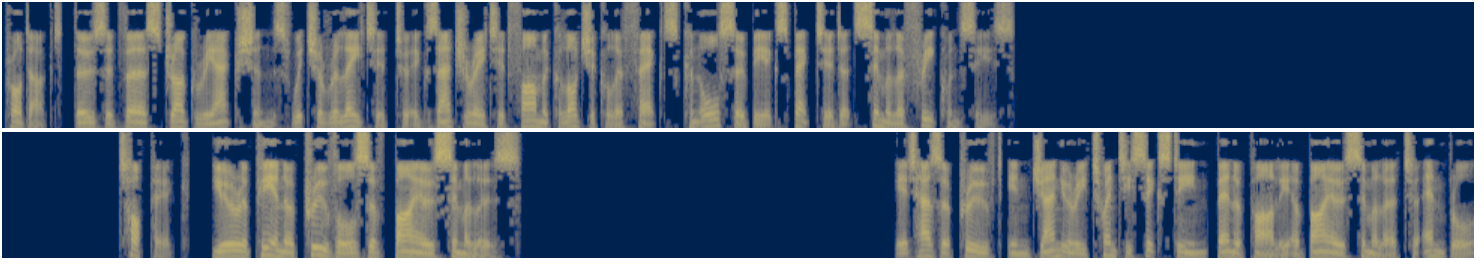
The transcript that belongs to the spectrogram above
product, those adverse drug reactions which are related to exaggerated pharmacological effects can also be expected at similar frequencies. European approvals of biosimilars. It has approved in January 2016 Benepali a biosimilar to Enbrel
